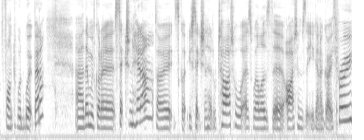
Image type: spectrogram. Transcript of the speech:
font would work better. Uh, then we've got a section header, so it's got your section header title as well as the items that you're going to go through,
